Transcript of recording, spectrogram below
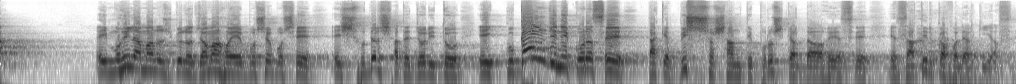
এই মহিলা মানুষগুলো জমা হয়ে বসে বসে এই সুদের সাথে জড়িত, এই কুকাম যিনি করেছে, তাকে বিশ্ব শান্তি পুরস্কার দেওয়া হয়েছে। এ জাতির কপালে আর কি আছে?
